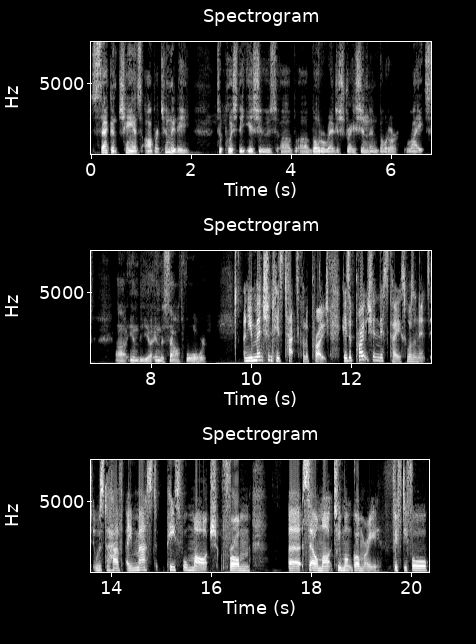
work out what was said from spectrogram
second chance opportunity to push the issues of uh, voter registration and voter rights uh, in the uh, in the South forward. And you mentioned his tactical approach. His approach in this case, wasn't it? It was to have a massed, peaceful march from uh, Selma to Montgomery, 54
